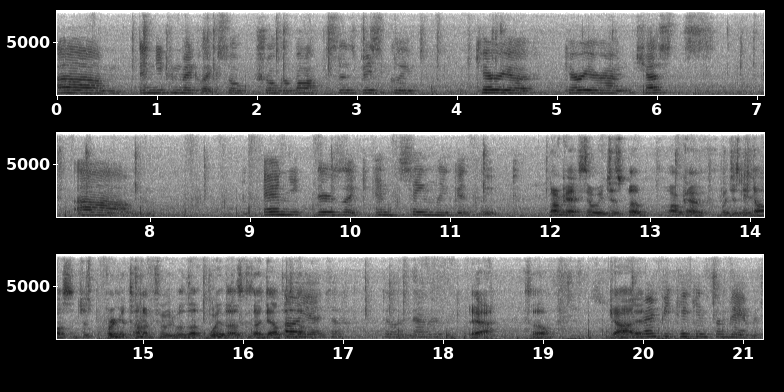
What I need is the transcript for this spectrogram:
Um, and you can make like shul- shulker boxes. Basically, carry a carry around chests. Um, and y- there's like insanely good loot. Okay, so we just but okay, we just need to also just bring a ton of food with with us because I doubt there's Oh no- yeah, to never. Yeah. So got it. might be taking some damage.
